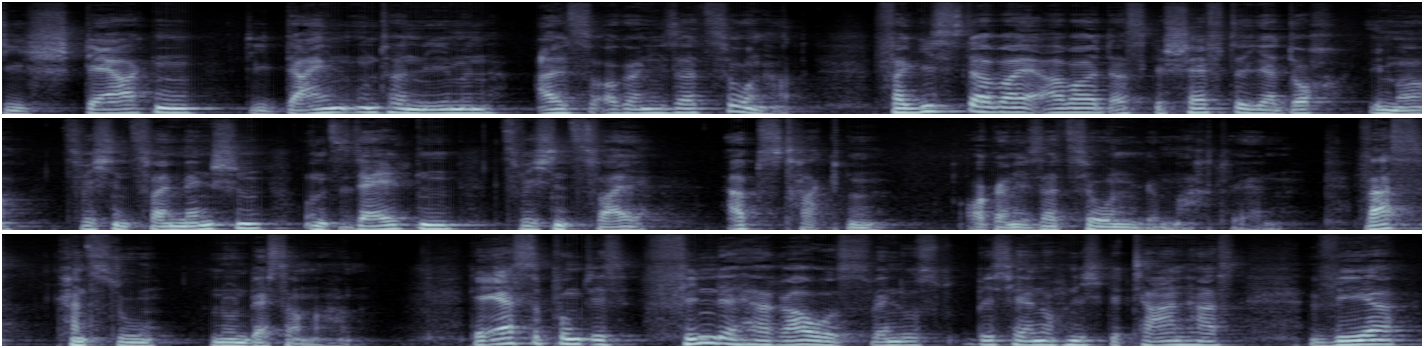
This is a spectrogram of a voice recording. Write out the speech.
die Stärken, die dein Unternehmen als Organisation hat. Vergiss dabei aber, dass Geschäfte ja doch immer zwischen zwei Menschen und selten zwischen zwei abstrakten Organisationen gemacht werden. Was kannst du nun besser machen? Der erste Punkt ist, finde heraus, wenn du es bisher noch nicht getan hast, wer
